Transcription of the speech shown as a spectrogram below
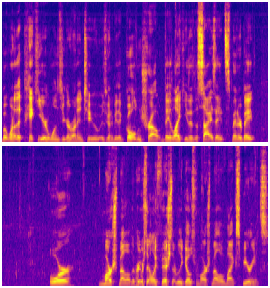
But one of the pickier ones you're going to run into is going to be the golden trout. They like either the size 8 spinnerbait or marshmallow. They're pretty much the only fish that really goes for marshmallow in my experience.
